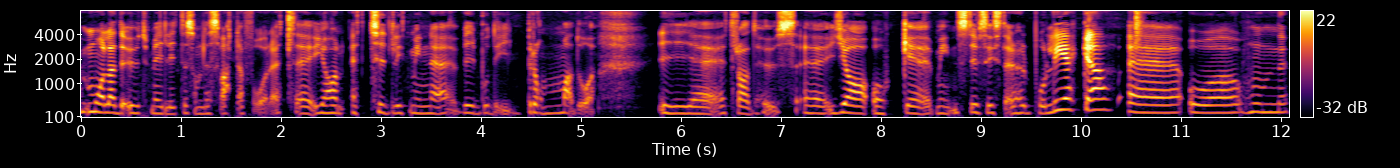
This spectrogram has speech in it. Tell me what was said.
målade ut mig lite som det svarta fåret. Eh, jag har ett tydligt minne. Vi bodde i Bromma då. I eh, ett radhus. Eh, jag och eh, min styvsyster höll på att leka. Eh, och hon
